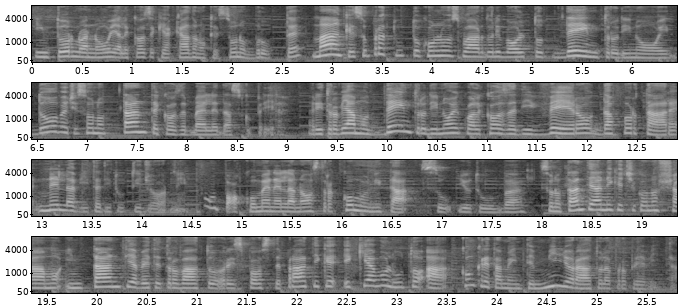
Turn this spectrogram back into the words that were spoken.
intorno a noi alle cose che accadono che sono brutte, ma anche e soprattutto con lo sguardo rivolto dentro di noi, dove ci sono tante cose belle da scoprire. Ritroviamo dentro di noi qualcosa di vero da portare nella vita di tutti i giorni, un po' come nella nostra comunità su YouTube. Sono tanti anni che ci conosciamo, in tanti avete trovato risposte pratiche e chi ha voluto ha concretamente migliorato la propria vita.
